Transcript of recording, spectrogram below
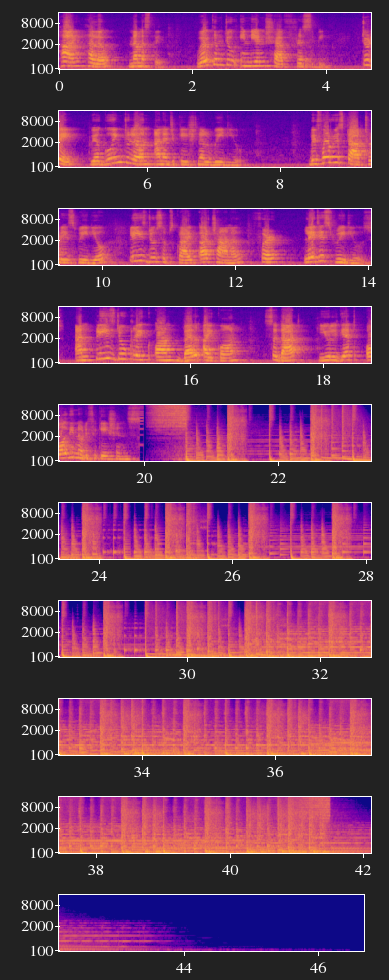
Hi, hello, namaste. Welcome to Indian Chef Recipe. Today we are going to learn an educational video. Before we start today's video, please do subscribe our channel for latest videos and please do click on bell icon so that you will get all the notifications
